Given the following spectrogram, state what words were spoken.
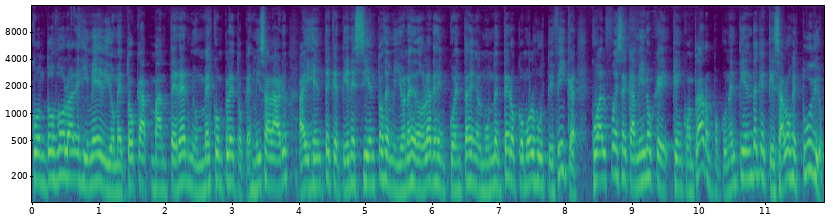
con dos dólares y medio me toca mantenerme un mes completo, que es mi salario? Hay gente que tiene cientos de millones de dólares en cuentas en el mundo entero, ¿cómo lo justifica? ¿Cuál fue ese camino que, que encontraron? Porque uno entiende que quizá los estudios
